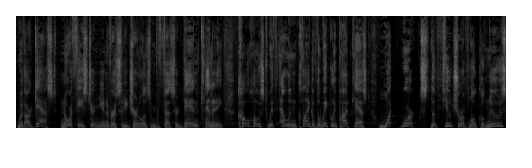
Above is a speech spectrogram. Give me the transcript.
with our guest, Northeastern University journalism professor Dan Kennedy, co-host with Ellen Clegg of the weekly podcast, What Works? The Future of local news.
